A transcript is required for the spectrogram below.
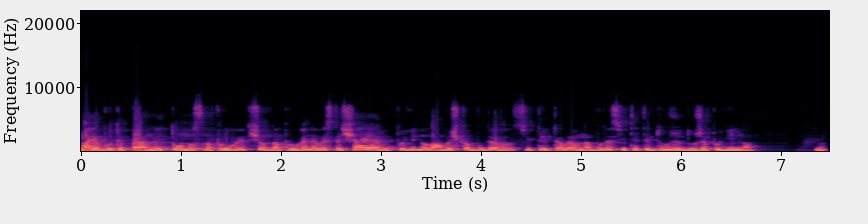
має бути певний тонус напруги. Якщо напруги не вистачає, відповідно лампочка буде світити, але вона буде світити дуже-дуже повільно. Ну,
